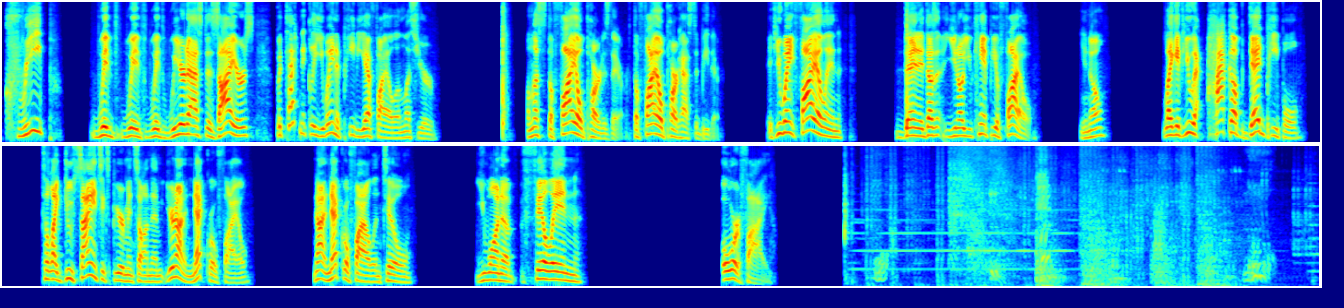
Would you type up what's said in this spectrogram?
creep with with with weird ass desires, but technically you ain't a PDF file unless you're unless the file part is there. The file part has to be there. If you ain't filing, then it doesn't, you know, you can't be a file. You know? Like if you hack up dead people to like do science experiments on them, you're not a necrophile. Not a necrophile until you want to fill in Orify.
